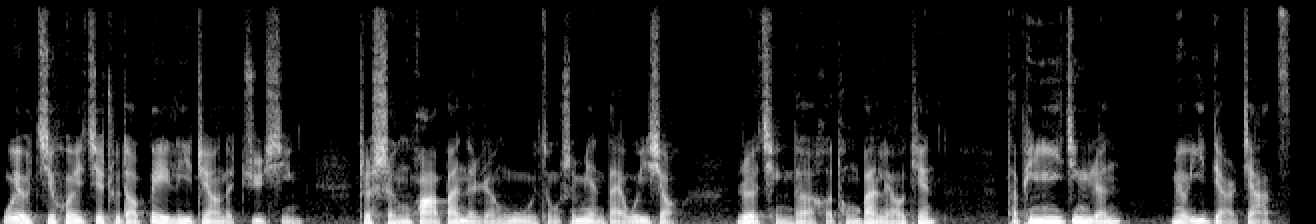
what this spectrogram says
我有机会接触到贝利这样的巨星，这神话般的人物总是面带微笑，热情地和同伴聊天。他平易近人，没有一点架子。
